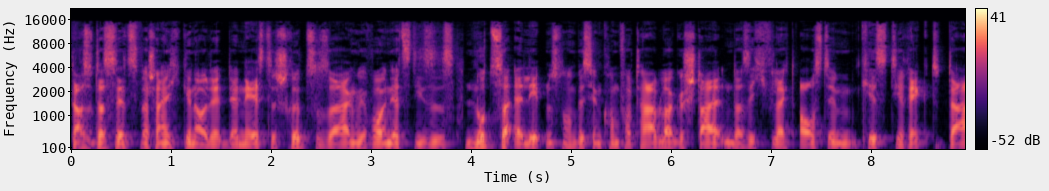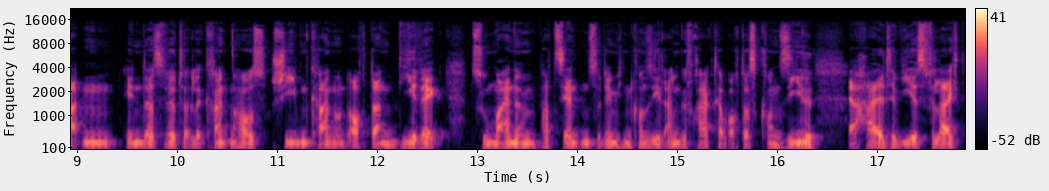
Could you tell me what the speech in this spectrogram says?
Also das ist jetzt wahrscheinlich genau der der, nächste Schritt zu sagen, wir wollen jetzt dieses Nutzererlebnis noch ein bisschen komfortabler gestalten, dass ich vielleicht aus dem KISS direkt Daten in das virtuelle Krankenhaus schieben kann und auch dann direkt zu meinem Patienten, zu dem ich ein Konsil angefragt habe, auch das Konsil erhalte, wie es vielleicht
